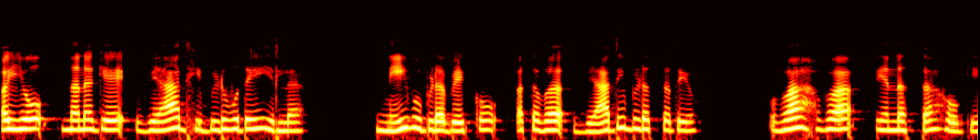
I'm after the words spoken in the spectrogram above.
ಅಯ್ಯೋ, ನನಗೆ ವ್ಯಾಧಿ ಬಿಡುವುದೇ ಇಲ್ಲ. ನೀವು ಬಿಡಬೇಕೋ ಅಥವಾ ವ್ಯಾಧಿ ಬಿಡುತ್ತದೆಯೋ? ವಾಹ್ ವಾ ಎನ್ನುತ್ತಾ ಹೋಗಿ.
